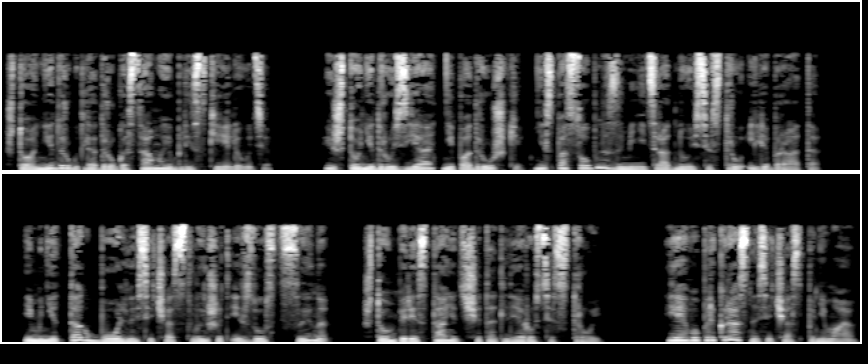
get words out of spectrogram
что они друг для друга самые близкие люди. и что ни друзья, ни подружки не способны заменить родную сестру или брата. И мне так больно сейчас слышать из уст сына, что он перестанет считать Леру сестрой. Я его прекрасно сейчас понимаю.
